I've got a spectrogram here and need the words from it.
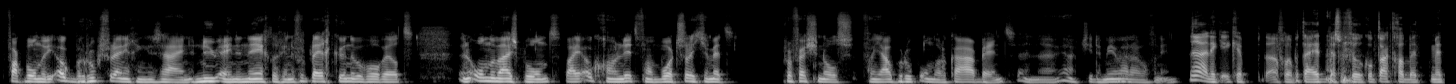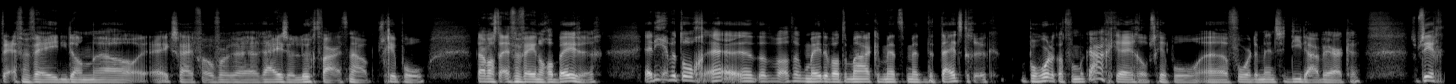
vakbonden die ook beroepsverenigingen zijn, nu 91 in de verpleegkunde bijvoorbeeld, een onderwijsbond waar je ook gewoon lid van wordt, zodat je met professionals van jouw beroep onder elkaar bent. En eh, ja, ik zie er meerwaarde wel van in. Ja, en ik, ik heb de afgelopen tijd best wel veel contact gehad met, met de FNV, die dan, eh, ik schrijf over eh, reizen, luchtvaart. Nou, Schiphol, daar was de FNV nogal bezig. Ja, die hebben toch, hè, dat had ook mede wat te maken met, met de tijdsdruk, behoorlijk wat voor elkaar gekregen op Schiphol eh, voor de mensen die daar werken. Dus op zich,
